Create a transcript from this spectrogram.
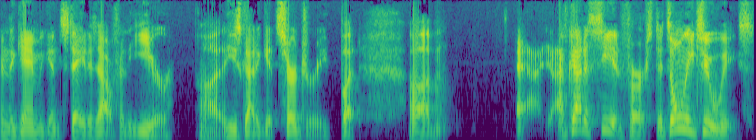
in the game against State is out for the year. Uh, he's got to get surgery. But um, I've got to see it first. It's only two weeks.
